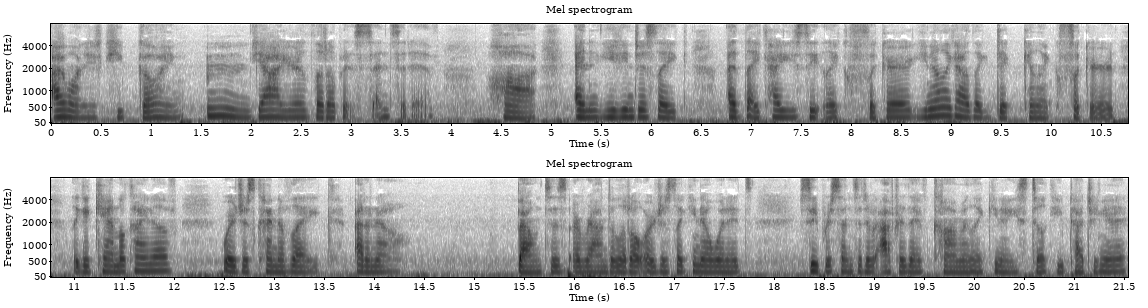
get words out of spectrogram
I want you to keep going. Mm, yeah, you're a little bit sensitive, huh? And you can just like, I like how you see like flicker. You know, like how like dick can like flicker, like a candle kind of, where just kind of like I don't know, bounces around a little, or just like you know when it's super sensitive after they've come and like you know you still keep touching it,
